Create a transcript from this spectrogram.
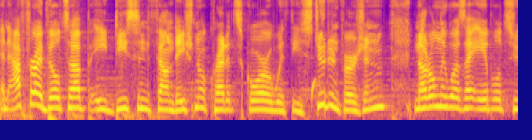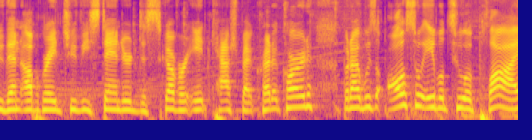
And after I built up a decent foundational credit score with the student version, not only was I able to then upgrade to the standard Discover It cashback credit card, but I was also able to apply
